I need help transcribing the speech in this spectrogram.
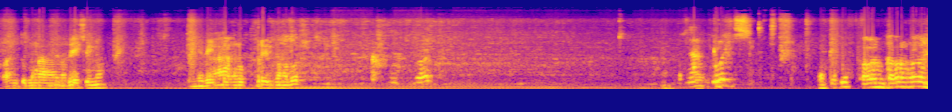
Kain ito mga bossing no. Pinirate ang look bread mga boss. Goods. Okay. Kaon, kaon, kaon.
